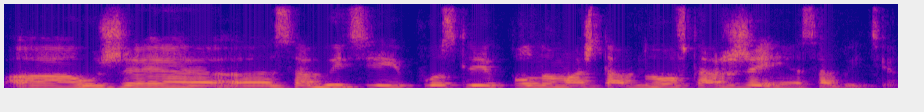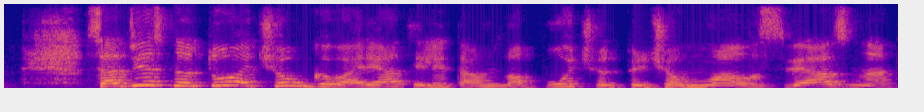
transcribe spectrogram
о уже э, событии после полномасштабного вторжения событий. Соответственно, то, о чем говорят или там лопочут, причем мало связано,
